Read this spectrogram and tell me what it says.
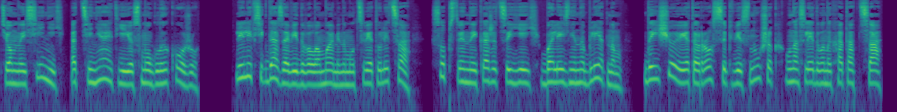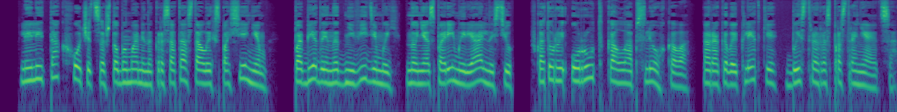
Темный синий оттеняет ее смуглую кожу. Лили всегда завидовала маминому цвету лица, собственный кажется ей болезненно бледным, да еще и эта россыпь веснушек, унаследованных от отца, Лили так хочется, чтобы мамина красота стала их спасением, победой над невидимой, но неоспоримой реальностью, в которой урут коллапс легкого, а раковые клетки быстро распространяются.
